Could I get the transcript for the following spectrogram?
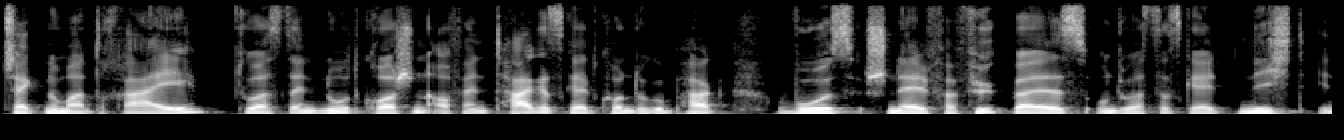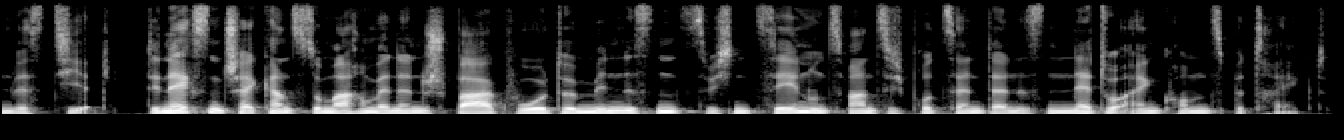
Check Nummer 3, du hast dein Notgroschen auf ein Tagesgeldkonto gepackt, wo es schnell verfügbar ist und du hast das Geld nicht investiert. Den nächsten Check kannst du machen, wenn deine Sparquote mindestens zwischen 10 und 20 Prozent deines Nettoeinkommens beträgt.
